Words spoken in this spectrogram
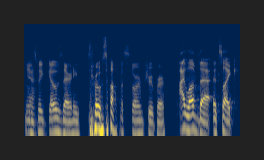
yeah, And so he goes there and he throws off a stormtrooper. I love that. It's like,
